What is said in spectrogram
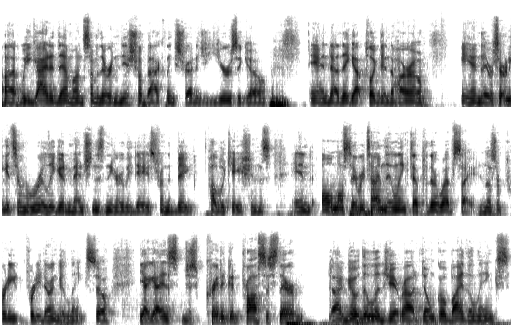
Uh, we guided them on some of their initial backlink strategy years ago, and uh, they got plugged into Haro. And they were starting to get some really good mentions in the early days from the big publications. And almost every time they linked up to their website. And those are pretty, pretty darn good links. So, yeah, guys, just create a good process there uh, go the legit route. Don't go buy the links.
